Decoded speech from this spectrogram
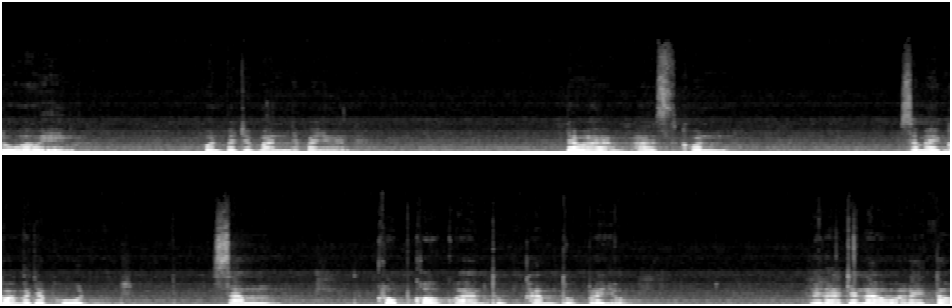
รู้เอาเอง คนปัจจุบันจะไปอย่างนั้น แต่ว่าพาคนสมัยก่อนก็จะพูดซ้ำครบข้อความทุกคำทุกประโยค เวลาจะเล่าอะไรต่อ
